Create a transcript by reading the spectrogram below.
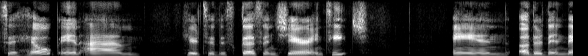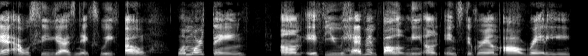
to help, and I'm here to discuss and share and teach. And other than that, I will see you guys next week. Oh, one more thing. Um, if you haven't followed me on Instagram already,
